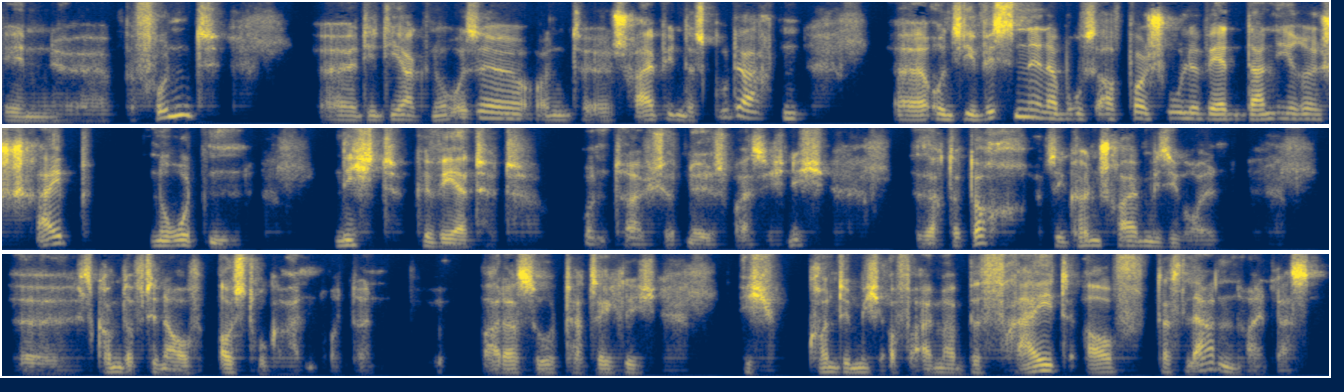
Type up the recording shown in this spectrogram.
den äh, Befund, äh, die Diagnose und äh, schreibe Ihnen das Gutachten. Äh, und Sie wissen, in der Berufsaufbauschule werden dann Ihre Schreibnoten nicht gewertet. Und da habe ich gesagt, nee, das weiß ich nicht. Er sagte, doch, Sie können schreiben, wie Sie wollen. Äh, es kommt auf den Ausdruck an. Und dann war das so tatsächlich, ich konnte mich auf einmal befreit auf das Lernen einlassen.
